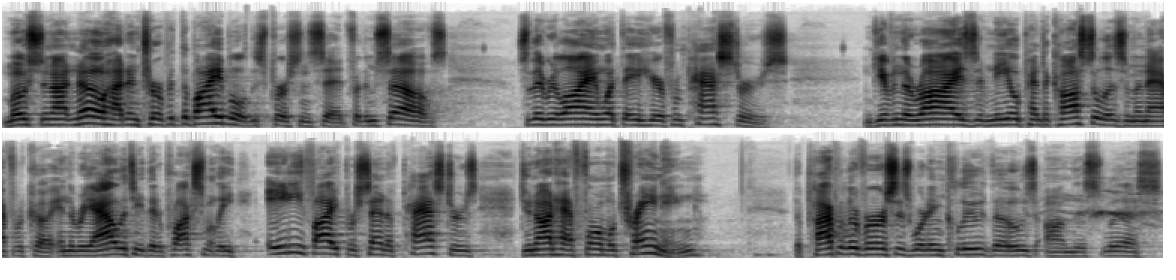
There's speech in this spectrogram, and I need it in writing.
Most do not know how to interpret the Bible, this person said, for themselves, so they rely on what they hear from pastors. And given the rise of neo Pentecostalism in Africa and the reality that approximately 85% of pastors do not have formal training, the popular verses would include those on this list.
